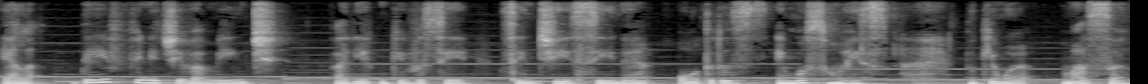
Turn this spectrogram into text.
ela definitivamente faria com que você sentisse, né, outras emoções do que uma maçã.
